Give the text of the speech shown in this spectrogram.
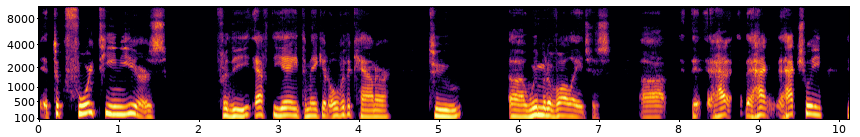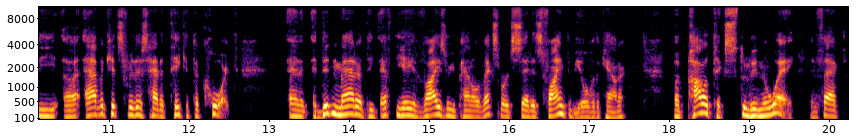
It took 14 years for the FDA to make it over the counter to uh, women of all ages. Uh, had, had, actually, the uh, advocates for this had to take it to court. And it, it didn't matter. The FDA advisory panel of experts said it's fine to be over the counter, but politics stood in the way. In fact,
